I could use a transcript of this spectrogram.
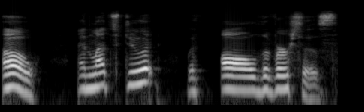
Oh, and let's do it with all the verses.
